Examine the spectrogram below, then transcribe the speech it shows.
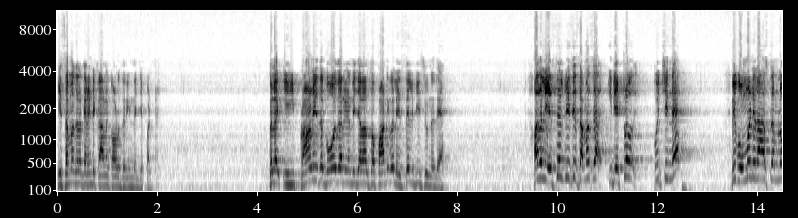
ఈ సమస్యలకు అన్నింటి కారణం కావడం జరిగిందని చెప్పంటాడు వీళ్ళ ఈ ప్రాణిత గోదావరి నది జలాలతో పాటు వీళ్ళు ఎస్ఎల్బీసీ ఉన్నదే. అసలు ఎస్ఎల్బీసీ సమస్య ఇది ఎట్లా వచ్చిందే నీకు ఉమ్మడి రాష్ట్రంలో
